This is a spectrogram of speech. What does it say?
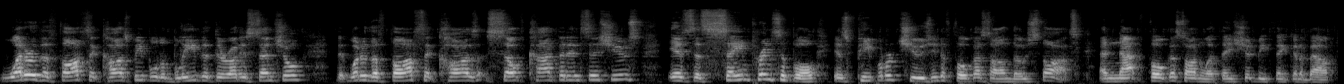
What are the thoughts that cause people to believe that they're unessential? What are the thoughts that cause self confidence issues? It's the same principle as people are choosing to focus on those thoughts and not focus on what they should be thinking about.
